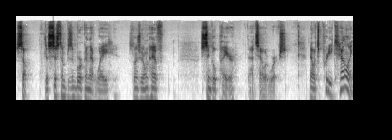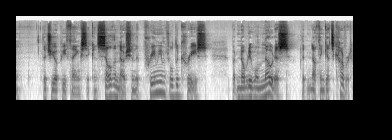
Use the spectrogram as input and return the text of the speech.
So, the system isn't working that way. As long as we don't have single payer, that's how it works. Now, it's pretty telling the GOP thinks it can sell the notion that premiums will decrease, but nobody will notice that nothing gets covered.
